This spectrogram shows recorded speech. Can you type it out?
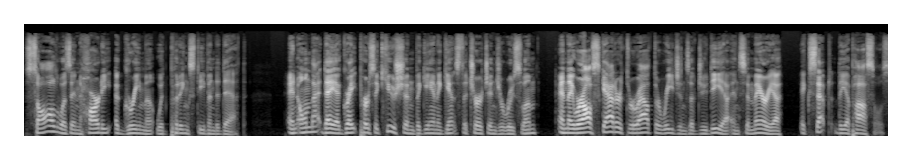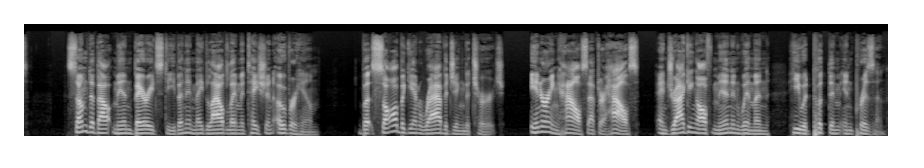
Saul was in hearty agreement with putting Stephen to death. And on that day, a great persecution began against the church in Jerusalem, and they were all scattered throughout the regions of Judea and Samaria, except the apostles. Some devout men buried Stephen and made loud lamentation over him. But Saul began ravaging the church, entering house after house, and dragging off men and women, he would put them in prison.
